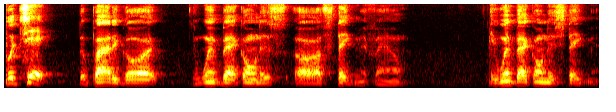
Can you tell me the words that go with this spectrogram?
But check, the bodyguard went back on his uh, statement, fam. He went back on his statement.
